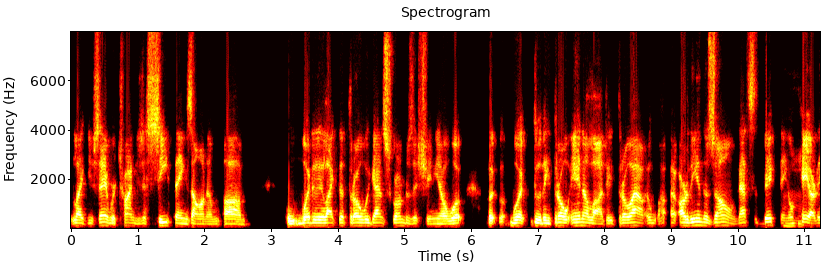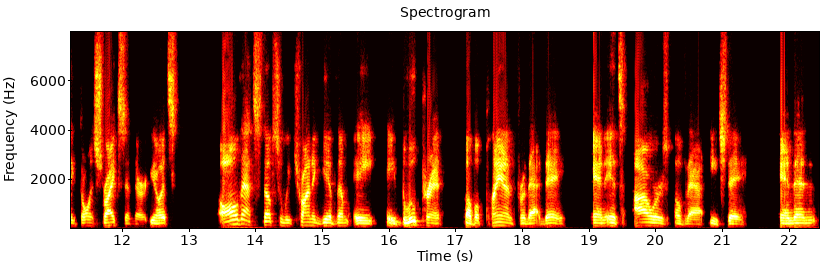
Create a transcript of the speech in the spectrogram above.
like you say we're trying to just see things on them um, what do they like to throw? We got in scoring position you know what what, what do they throw in a lot they throw out are they in the zone that's the big thing mm-hmm. okay are they throwing strikes in there you know it's all that stuff so we're trying to give them a a blueprint of a plan for that day and it's hours of that each day and then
